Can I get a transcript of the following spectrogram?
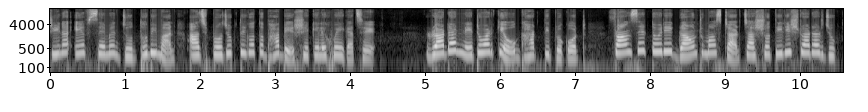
চীনা এফ সেভেন যুদ্ধবিমান আজ প্রযুক্তিগতভাবে সেকেলে হয়ে গেছে। রাডার নেটওয়ার্কেও ঘাটতি প্রকট। ফ্রান্সের তৈরি গ্রাউন্ড মাস্টার চারশো তিরিশ রাডার যুক্ত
